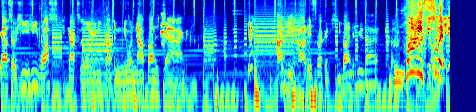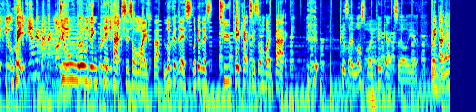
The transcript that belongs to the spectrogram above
Yeah, so he he lost his pickaxe earlier and he crafted a new one. Now it's on his bag. Yeah. How do you? How? It's like a keybind to do that. Holy No, if you- flip! If you, Wait, if you have your backpack on dual you, wielding you put it in the pickaxes on my back. Look at this. Look at this. Two pickaxes on my back. Because I lost my pickaxe earlier. Wait, have that. one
